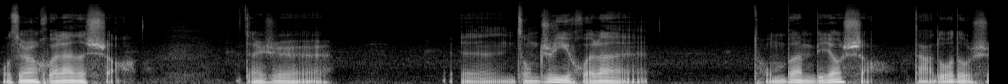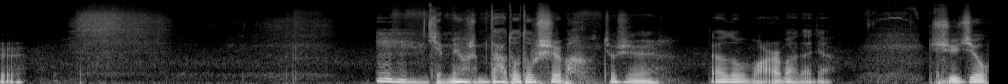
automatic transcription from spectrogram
我虽然回来的少，但是，嗯，总之一回来，同伴比较少，大多都是，嗯，也没有什么，大多都是吧，就是大家都玩吧，大家叙旧，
